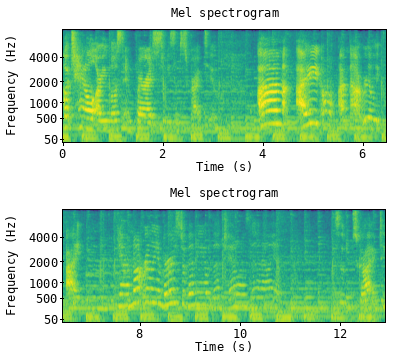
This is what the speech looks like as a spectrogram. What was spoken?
What channel are you most embarrassed to be subscribed to? Um, I don't, I'm not really, I, mm, yeah, I'm not really embarrassed of any of the channels that I am subscribed to.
